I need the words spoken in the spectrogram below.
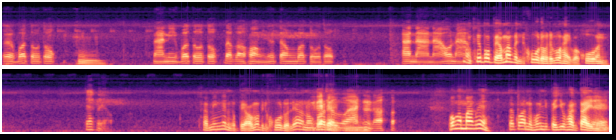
เออบ่โตตก อืม หนานี่บ่โตตกแต่ก็ห้องอยู่ต้องบ่โตตกถ้าหนาหนาวหนาวมันคือบ่เปียวมาเป็นคู่โดดหรือบ่ให้บ่คู่มันจักแล้วถ้ามีเงินก็เปียวมาเป็นคู่โดดแล้วเน้องก็บ่ได้จังหวะอืมเนาะผมก็มักนี่แต่ก่อนนี่ผมอยู่ไปอยู่ภาคใต้นี่เออ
